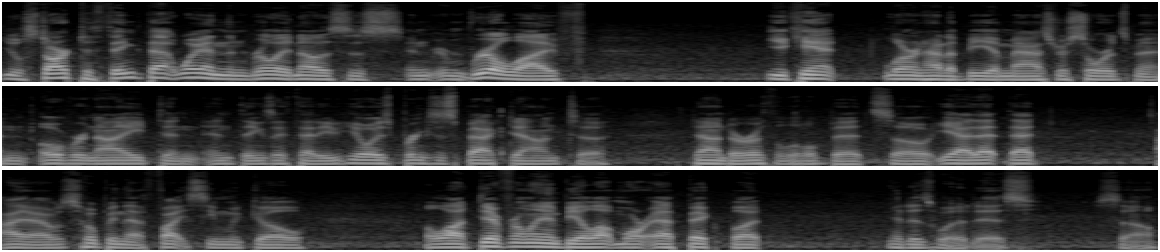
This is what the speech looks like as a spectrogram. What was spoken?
you'll start to think that way, and then really no, this is in, in real life. You can't learn how to be a master swordsman overnight and, and things like that. He, he always brings us back down to down to earth a little bit. So yeah, that that I, I was hoping that fight scene would go a lot differently and be a lot more epic, but it is what it is. So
